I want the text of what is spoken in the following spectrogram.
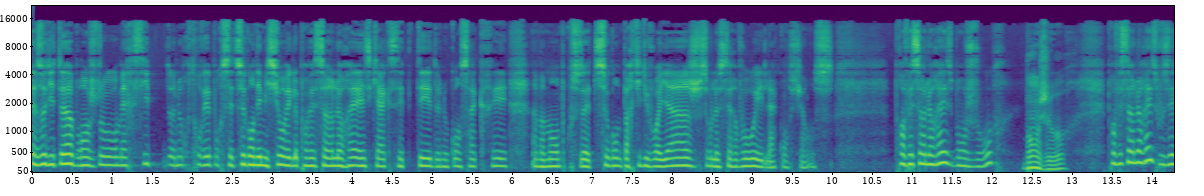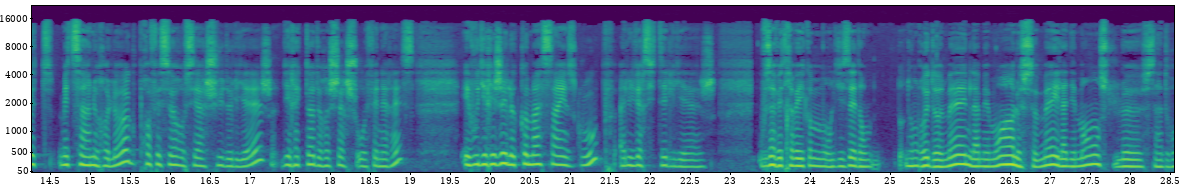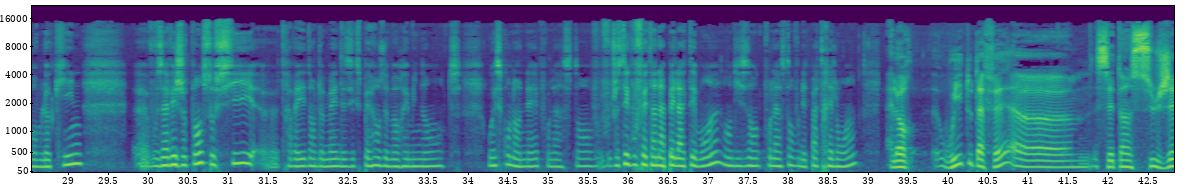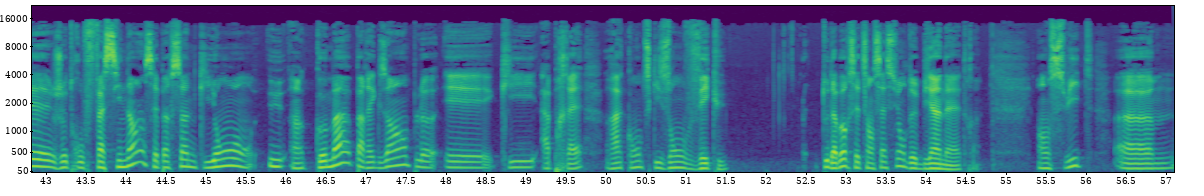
Chers auditeurs, bonjour. Merci de nous retrouver pour cette seconde émission avec le professeur Lorez qui a accepté de nous consacrer un moment pour cette seconde partie du voyage sur le cerveau et la conscience. Professeur Lorez, bonjour. Bonjour. Professeur Lorez, vous êtes médecin neurologue, professeur au CHU de Liège, directeur de recherche au FNRS et vous dirigez le Coma Science Group à l'Université de Liège. Vous avez travaillé, comme on le disait, dans de nombreux domaines, la mémoire, le sommeil, la démence, le syndrome Lock-in. Euh, vous avez, je pense, aussi euh, travaillé dans le domaine des expériences de mort imminente. Où est-ce qu'on en est pour l'instant? Je sais que vous faites un appel à témoins en disant que pour l'instant, vous n'êtes pas très loin. Alors, oui, tout à fait. Euh, c'est un sujet, je trouve, fascinant. Ces personnes qui ont eu un coma, par exemple, et qui, après, racontent ce qu'ils ont vécu. Tout d'abord, cette sensation de bien-être. Ensuite, euh,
